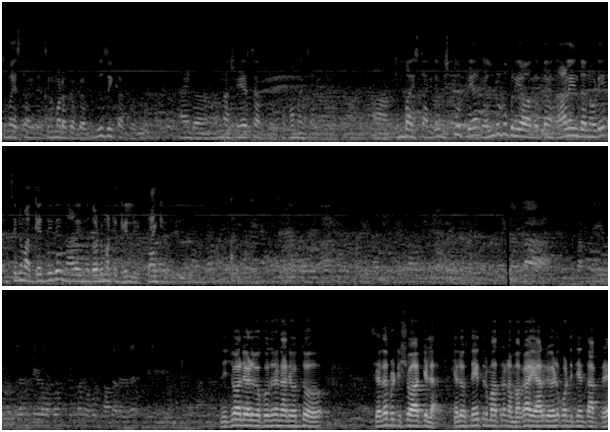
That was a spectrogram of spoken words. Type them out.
ತುಂಬ ಇಷ್ಟ ಆಗಿದೆ. ಸಿನಿಮಾಟೋಗ್ರಫಿ ಮ್ಯೂಸಿಕ್ ಆಗ್ಬೋದು ಆ್ಯಂಡ್ ನನ್ನ ಶ್ರೇಯಸ್ ಆಗ್ಬೋದು ಪರ್ಫಾರ್ಮೆನ್ಸ್ ಆಗ್ಬೋದು. ತುಂಬ ಇಷ್ಟ ಆಗಿದೆ. ವಿಷ್ಣುಪ್ರಿಯ ಎಲ್ರಿಗೂ ಪ್ರಿಯವಾಗುತ್ತೆ. ನಾಳೆಯಿಂದ ನೋಡಿ, ಸಿನಿಮಾ ಗೆದ್ದಿದೆ. ನಾಳೆಯಿಂದ ದೊಡ್ಡ ಮಟ್ಟಕ್ಕೆ ಗೆಲ್ಲಿ. ಥ್ಯಾಂಕ್ ಯು ನಿಜವಾಗ್ಲೂ ಹೇಳಬೇಕು ಅಂದರೆ ನಾನು ಇವತ್ತು ಸೆಲೆಬ್ರಿಟಿ ಶೋ ಹಾಕಿಲ್ಲ. ಕೆಲವು ಸ್ನೇಹಿತರು ಮಾತ್ರ ನಮ್ಮ ಮಗ ಯಾರಿಗೂ ಹೇಳ್ಕೊಂಡಿದ್ದೆ ಅಂತ ಆಗ್ತೆ.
